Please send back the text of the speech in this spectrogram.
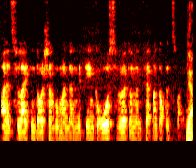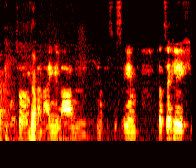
als vielleicht in Deutschland, wo man dann mit denen groß wird und dann fährt man doppelt zwei. Ja. Also ja. dann eingeladen. Das ist eben, tatsächlich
